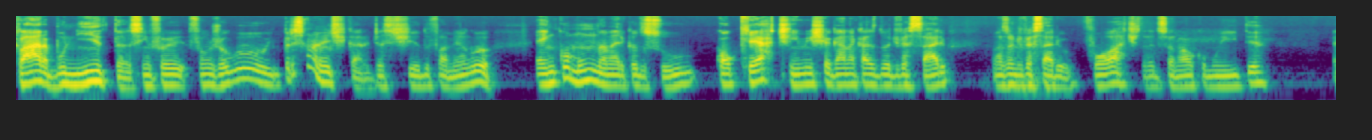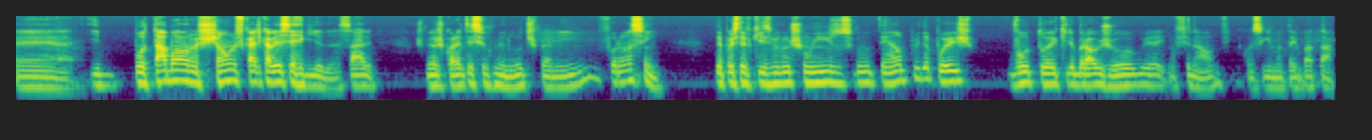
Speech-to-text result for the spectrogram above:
clara, bonita, assim, foi, foi um jogo impressionante, cara, de assistir do Flamengo. É incomum na América do Sul qualquer time chegar na casa do adversário, mas um adversário forte, tradicional como o Inter, é, e botar a bola no chão e ficar de cabeça erguida, sabe? Os primeiros 45 minutos, para mim, foram assim. Depois teve 15 minutos ruins no segundo tempo e depois voltou a equilibrar o jogo e aí, no final, enfim, conseguimos até empatar.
